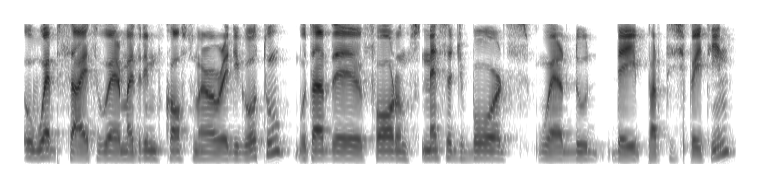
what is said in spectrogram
websites where my dream customer already go to? What are the forums, message boards where do they participate in?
